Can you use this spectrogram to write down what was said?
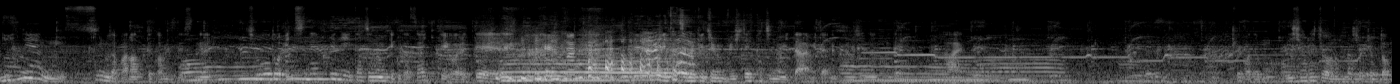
2年住んだかなって感じです。ねちょうど1年目に立ち退いてくださいって言われて2年目に立ち退き準備して立ち退いたみたいな感じなのではい今日はでも西原町の話をちょっと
